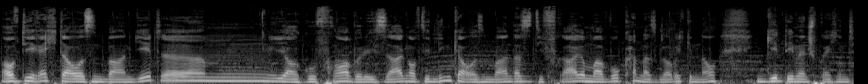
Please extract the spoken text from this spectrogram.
Auf die rechte Außenbahn geht, ähm, ja, Gouffran würde ich sagen. Auf die linke Außenbahn, das ist die Frage. Wo kann das, glaube ich, genau. Geht dementsprechend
